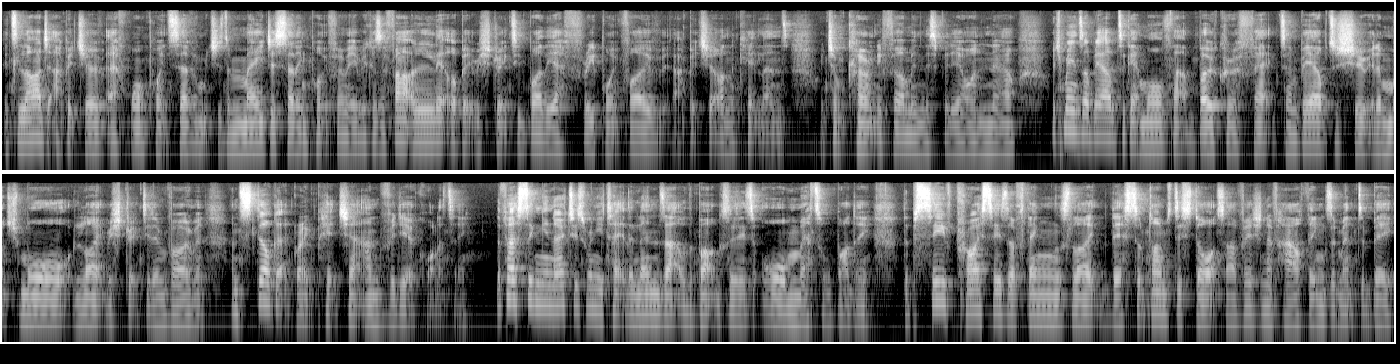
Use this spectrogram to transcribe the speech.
Its a large aperture of f1.7 which is a major selling point for me because I felt a little bit restricted by the f3.5 aperture on the kit lens which I'm currently filming this video on now which means I'll be able to get more of that bokeh effect and be able to shoot in a much more light restricted environment and still get great picture and video quality. The first thing you notice when you take the lens out of the box is it's all metal body. The perceived prices of things like this sometimes distorts our vision of how things are meant to be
